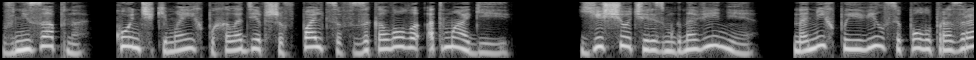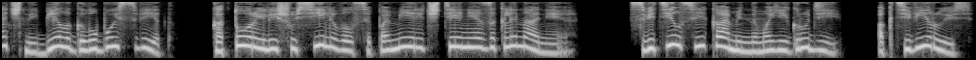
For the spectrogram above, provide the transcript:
Внезапно кончики моих похолодевших пальцев закололо от магии. Еще через мгновение на них появился полупрозрачный бело-голубой свет, который лишь усиливался по мере чтения заклинания. Светился и камень на моей груди, активируясь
